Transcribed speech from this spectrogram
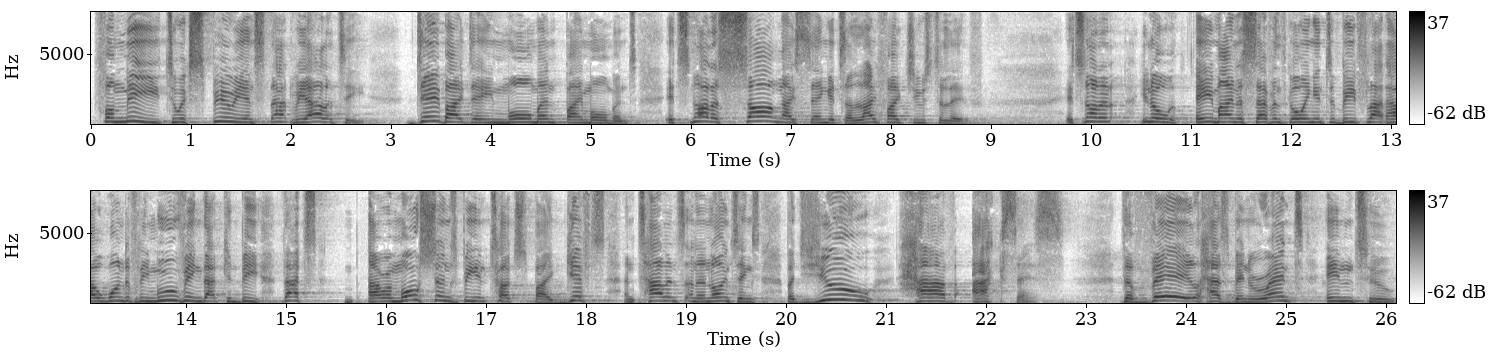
for me to experience that reality day by day, moment by moment. It's not a song I sing, it's a life I choose to live. It's not an, you know, A minor seventh going into B flat, how wonderfully moving that can be. That's our emotions being touched by gifts and talents and anointings, but you have access. The veil has been rent into.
